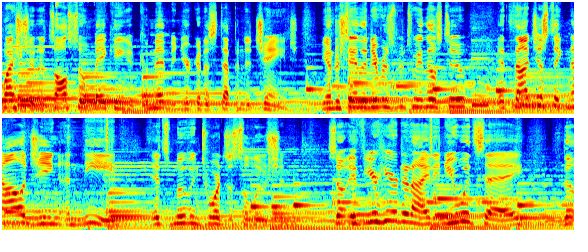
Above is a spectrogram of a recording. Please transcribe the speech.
question, it's also making a commitment you're going to step into change. You understand the difference between those two? It's not just acknowledging a need, it's moving towards a solution. So if you're here tonight and you would say, the,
